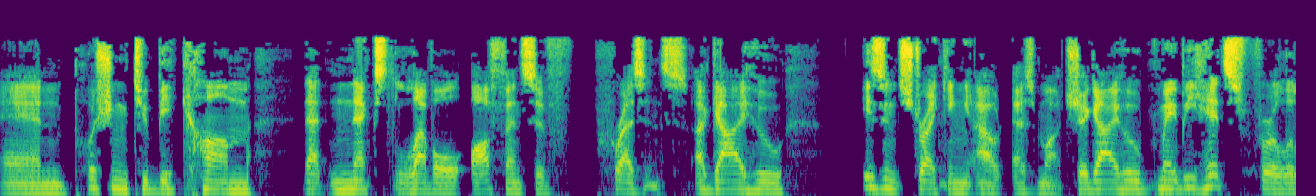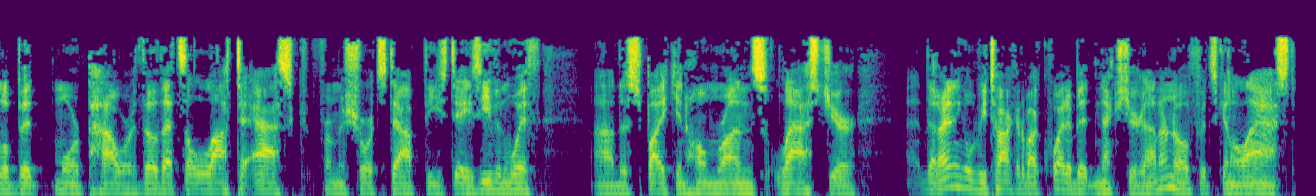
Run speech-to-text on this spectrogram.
and pushing to become that next level offensive presence, a guy who isn't striking out as much, a guy who maybe hits for a little bit more power, though that's a lot to ask from a shortstop these days, even with uh, the spike in home runs last year that I think we'll be talking about quite a bit next year. I don't know if it's going to last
